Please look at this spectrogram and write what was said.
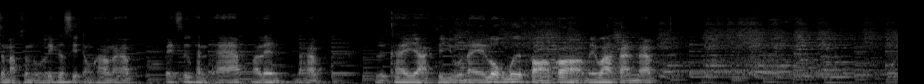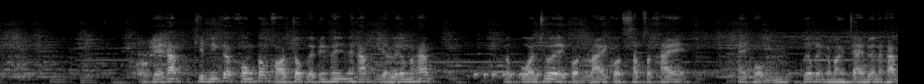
สนับสนุนลิขสิทธิ์ของเขานะครับ ไปซื้อแผ่นแท้มาเล่นนะครับ หรือใครอยากจะอยู่ในโลกมืดต่อก็ไม่ว่ากันนะครับ โอเคครับ คลิปนี้ก็คงต้องขอจบเลยเพียงเท่านี้นะครับ อย่าลืมนะครับรบกวนช่วยกดไลค์กด Subscribe ให้ผมเพื่อเป็นกำลังใจด้วยนะครับ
